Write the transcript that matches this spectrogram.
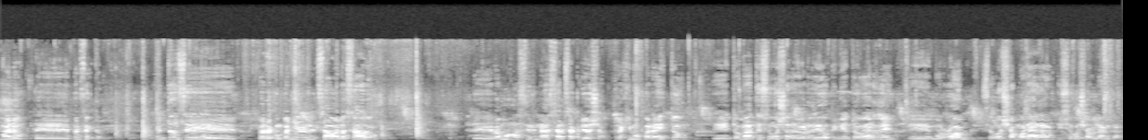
Bueno, eh, perfecto. Entonces, para acompañar el sábado asado, eh, vamos a hacer una salsa criolla. Trajimos para esto eh, tomate, cebolla de verdeo, pimiento verde, morrón, cebolla morada y cebolla blanca.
